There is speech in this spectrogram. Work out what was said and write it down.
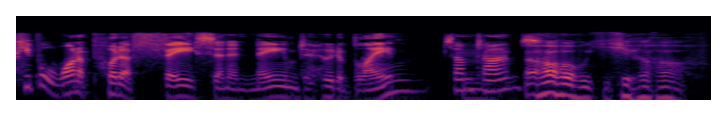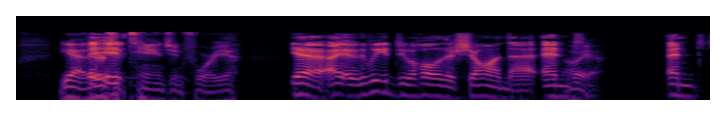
people want to put a face and a name to who to blame sometimes. Mm. Oh, yeah, yeah. There's it, a tangent for you. Yeah, I, we could do a whole other show on that. And oh yeah. And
